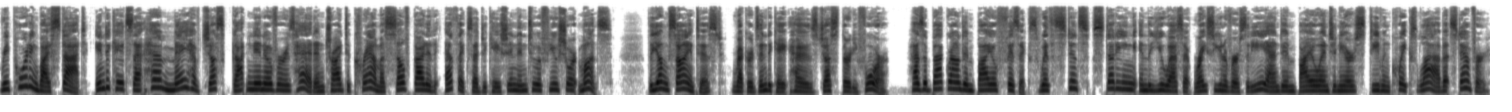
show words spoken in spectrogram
Reporting by Stat indicates that He may have just gotten in over his head and tried to cram a self guided ethics education into a few short months. The young scientist, records indicate He is just 34, has a background in biophysics with stints studying in the U.S. at Rice University and in bioengineer Stephen Quake's lab at Stanford.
